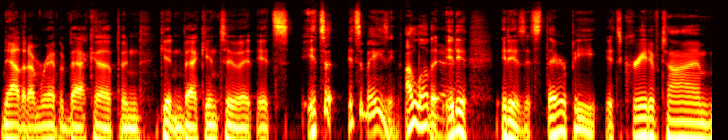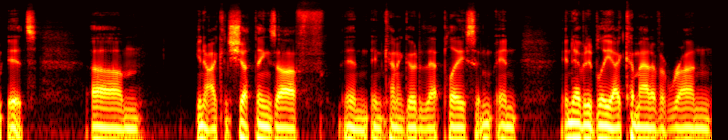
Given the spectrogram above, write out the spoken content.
now that i'm ramping back up and getting back into it it's it's a, it's amazing. I love it. Yeah. it is it is. It's therapy. It's creative time. It's um you know i can shut things off and and kind of go to that place. And and inevitably i come out of a run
